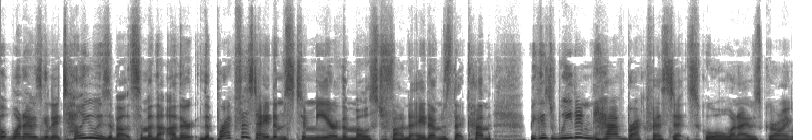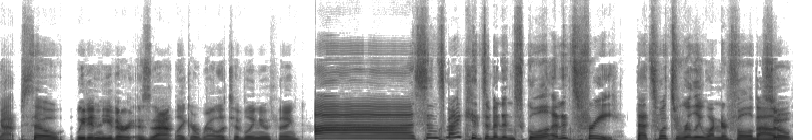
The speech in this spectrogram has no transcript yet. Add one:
But what I was going to tell you is about some of the other the breakfast items to me are the most fun items that come because we didn't have breakfast at school when I was growing up. So We didn't either. Is that like a relatively new thing? uh since my kids have been in school and it's free. That's what's really wonderful about So-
